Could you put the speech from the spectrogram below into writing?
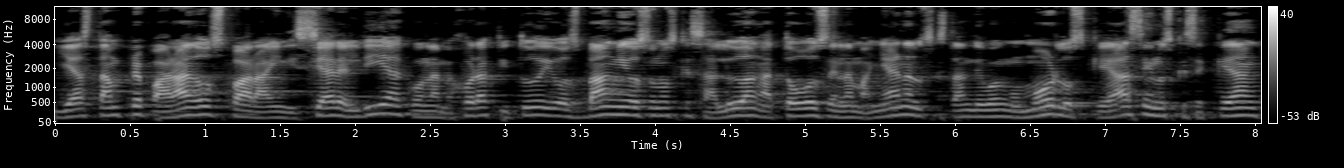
ya están preparados para iniciar el día con la mejor actitud. Ellos van, ellos son los que saludan a todos en la mañana, los que están de buen humor, los que hacen, los que se quedan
